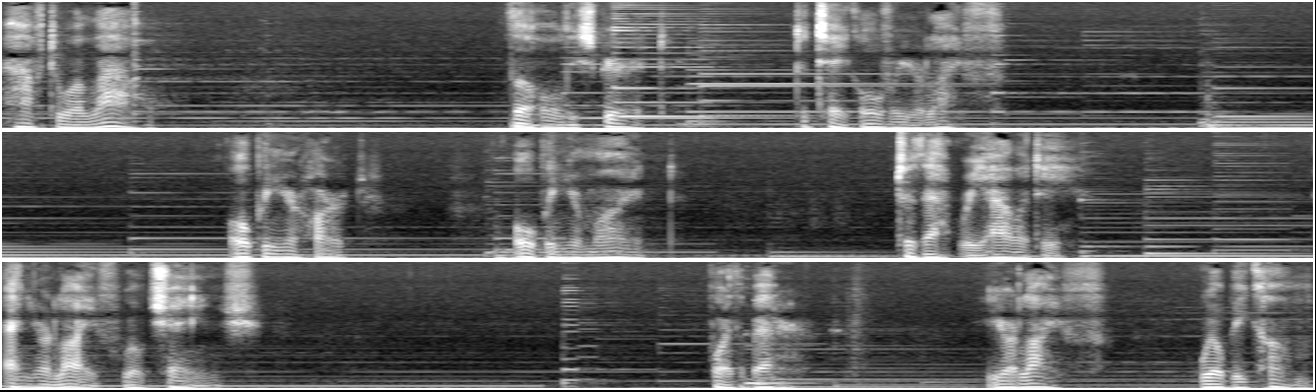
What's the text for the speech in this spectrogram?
have to allow the Holy Spirit to take over your life. Open your heart, open your mind to that reality, and your life will change for the better. Your life will become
